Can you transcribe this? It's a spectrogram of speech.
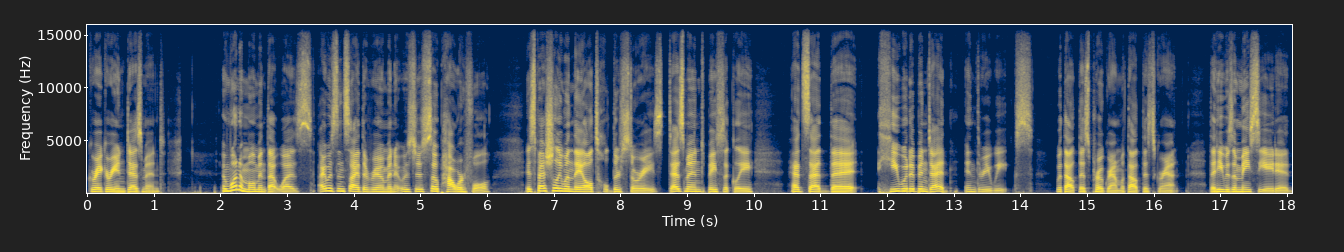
Gregory, and Desmond. And what a moment that was. I was inside the room and it was just so powerful, especially when they all told their stories. Desmond basically had said that he would have been dead in three weeks without this program, without this grant, that he was emaciated,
